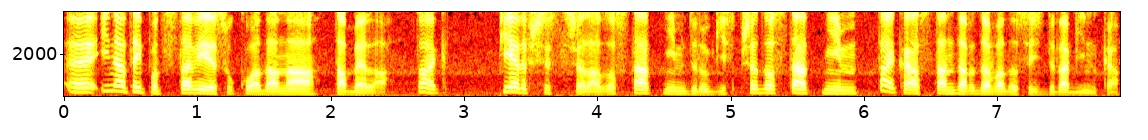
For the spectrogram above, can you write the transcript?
e, i na tej podstawie jest układana tabela. Tak, Pierwszy strzela z ostatnim, drugi z przedostatnim. Taka standardowa dosyć drabinka.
